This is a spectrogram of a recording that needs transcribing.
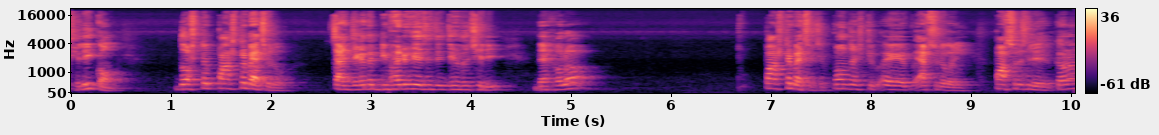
ছেলেই কম, দশটা, পাঁচটা ব্যাচ হলো, চার জায়গাতে ডিভাইড হয়ে গেছে যেহেতু ছেলে দেখা হলো পাঁচটা ব্যাচ হচ্ছে পঞ্চাশটি একশো টাকারই পাঁচশোটা ছেলে কারণ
